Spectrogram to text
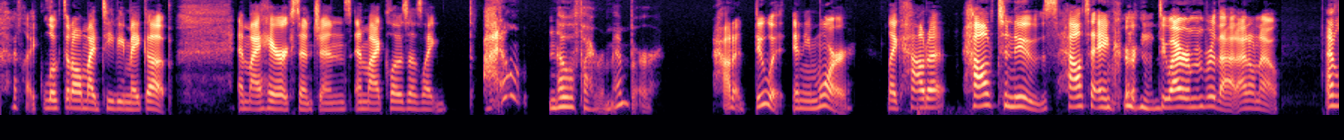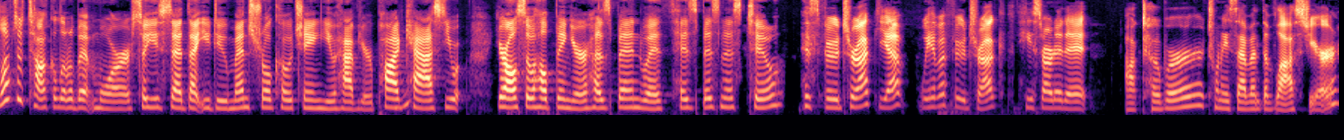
I like looked at all my TV makeup and my hair extensions and my clothes. I was like, I don't know if I remember how to do it anymore. Like how to how to news, how to anchor. Mhm. Do I remember that? I don't know. I'd love to talk a little bit more. So you said that you do menstrual coaching, you have your podcast, you you're also helping your husband with his business too. His food truck. Yep, we have a food truck. He started it October 27th of last year,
